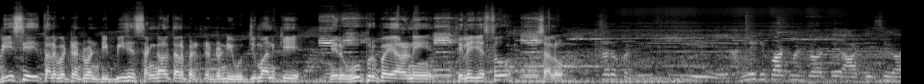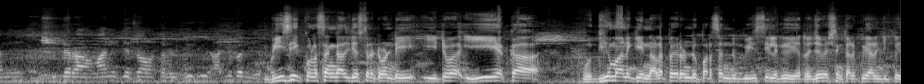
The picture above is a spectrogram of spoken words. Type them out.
బీసీ తలపెట్టినటువంటి బీసీ సంఘాలు తలపెట్టినటువంటి ఉద్యమానికి మీరు ఊపిరిపోయాలని తెలియజేస్తూ సెలవు. సార్ ఒకటి ఈ అన్ని డిపార్ట్మెంట్లో అంటే ఆర్టీసీ కానీ ఇతర వాణిజ్య సంస్థలు ఇవి అన్ని పని బీసీ కుల సంఘాలు చేస్తున్నటువంటి ఇటు ఈ యొక్క ఉద్యమానికి నలభై రెండు పర్సెంట్ బీసీలకు రిజర్వేషన్ కల్పించాలని చెప్పి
